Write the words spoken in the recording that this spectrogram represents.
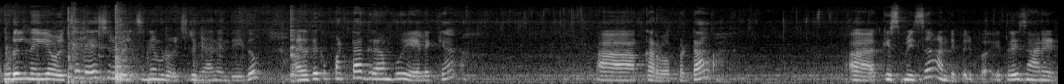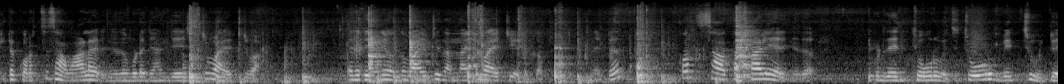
കൂടുതൽ നെയ്യ് ഒഴിച്ച് ലേശൊരു വെളിച്ചെണ്ണയും കൂടെ ഒഴിച്ചിട്ട് ഞാൻ എന്ത് ചെയ്തു? അതിനകത്തേക്ക് പട്ട ഗ്രാമ്പൂ ഏലക്ക കറുവപ്പട്ട കിസ്മിസ് അണ്ടിപ്പരിപ്പ്. ഇത്രയും സാധനം ഇട്ടിട്ട് കുറച്ച് സവാള അരിഞ്ഞതും കൂടെ ഞാൻ ജസ്റ്റ് വഴറ്റുക. എന്നിട്ട് ഇതിനെ ഒന്ന് വഴറ്റി നന്നായിട്ട് വഴറ്റിയെടുക്കും. എന്നിട്ട് കുറച്ച് തക്കാളി അരിഞ്ഞത് ദേ ചോറ് വെച്ച് ചോറ് വെച്ച് ഊറ്റുക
